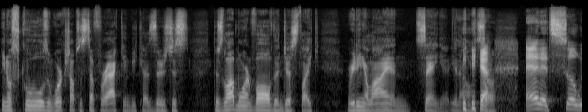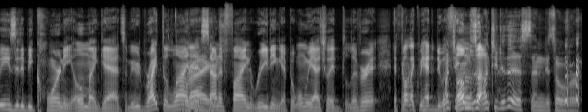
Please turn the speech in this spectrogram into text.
you know schools and workshops and stuff for acting because there's just there's a lot more involved than just like reading a line and saying it. You know. yeah. So, And it's so easy to be corny. Oh my god! So we would write the line, and it sounded fine reading it, but when we actually had to deliver it, it felt like we had to do a once you go thumbs th- up. once you do this, then it's over.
